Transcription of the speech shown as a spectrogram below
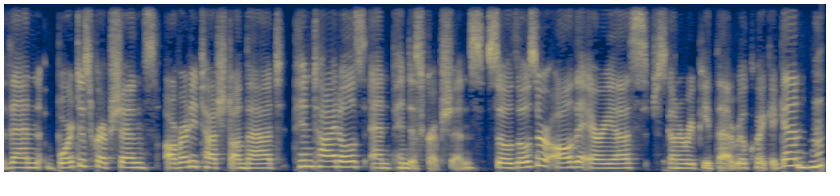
Then, board descriptions, already touched on that, pin titles, and pin descriptions. So, those are all the areas. Just going to repeat that real quick again mm-hmm.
